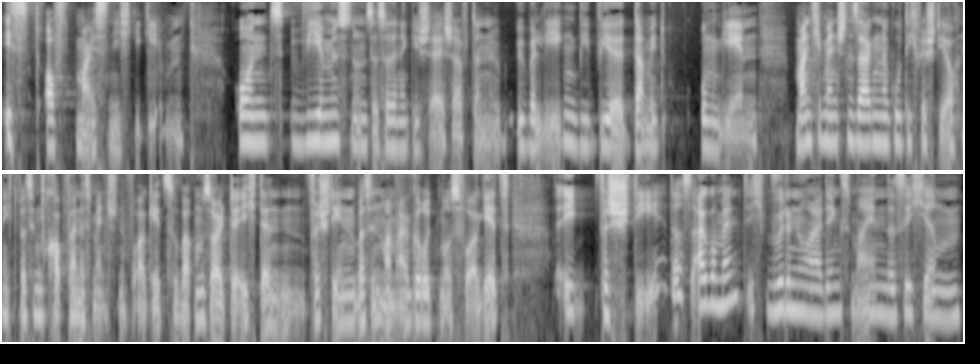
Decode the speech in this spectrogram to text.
ist oftmals nicht gegeben. Und wir müssen uns als eine Gesellschaft dann überlegen, wie wir damit umgehen. Manche Menschen sagen, na gut, ich verstehe auch nicht, was im Kopf eines Menschen vorgeht, so warum sollte ich denn verstehen, was in meinem Algorithmus vorgeht? Ich verstehe das Argument, ich würde nur allerdings meinen, dass ich ähm,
